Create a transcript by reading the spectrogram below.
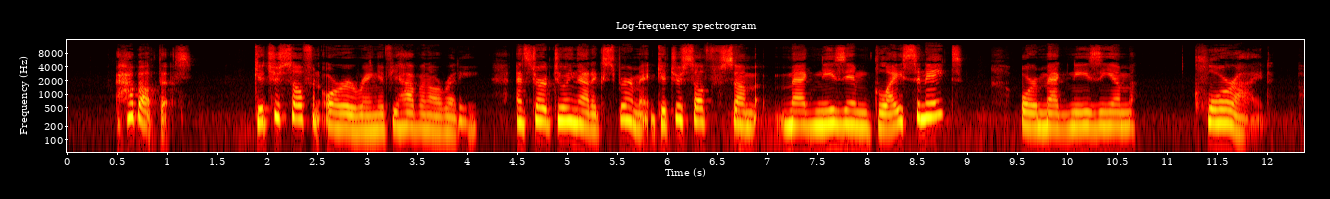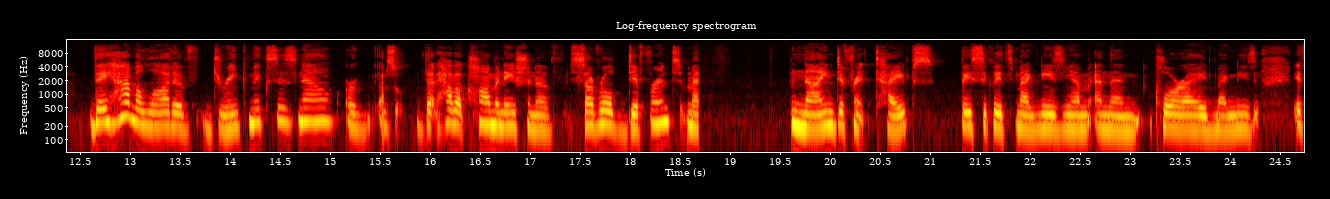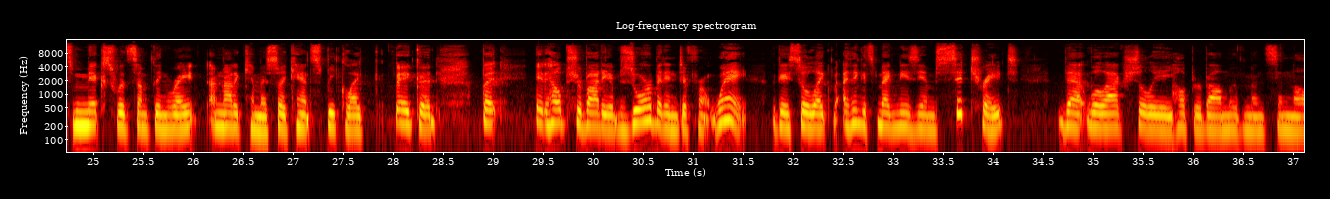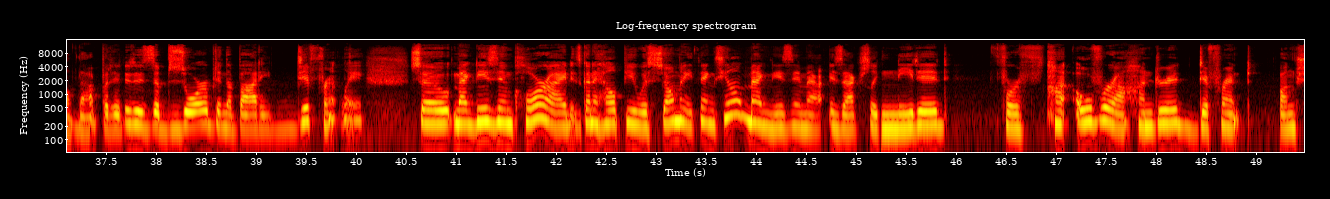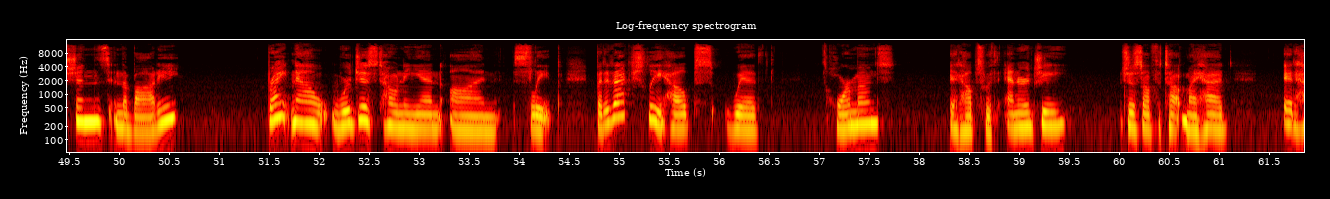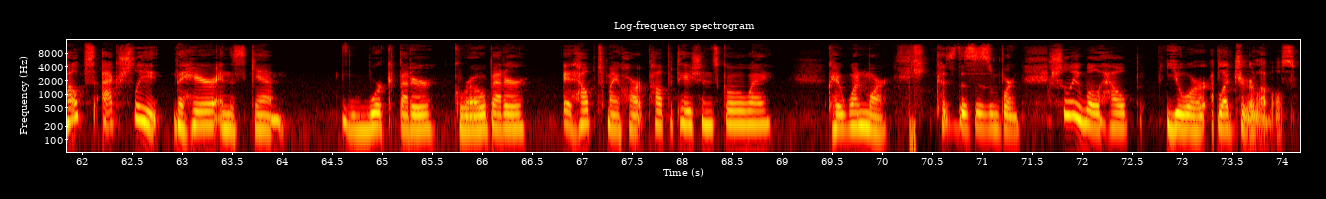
how about this? Get yourself an Oura ring if you haven't already and start doing that experiment. Get yourself some magnesium glycinate or magnesium chloride. They have a lot of drink mixes now or um, that have a combination of several different nine different types. Basically, it's magnesium and then chloride, magnesium. It's mixed with something, right? I'm not a chemist, so I can't speak like they could, but it helps your body absorb it in different way. Okay, so like I think it's magnesium citrate that will actually help your bowel movements and all of that, but it is absorbed in the body differently. So magnesium chloride is going to help you with so many things. You know, magnesium is actually needed for over a hundred different functions in the body. Right now, we're just honing in on sleep, but it actually helps with hormones. It helps with energy, just off the top of my head. It helps actually the hair and the skin work better, grow better. It helped my heart palpitations go away. Okay, one more, because this is important. Actually, will help your blood sugar levels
